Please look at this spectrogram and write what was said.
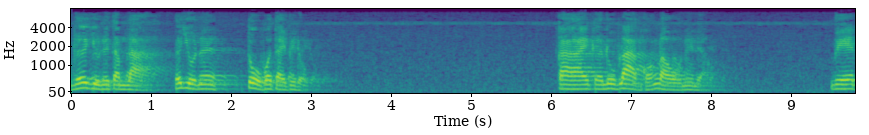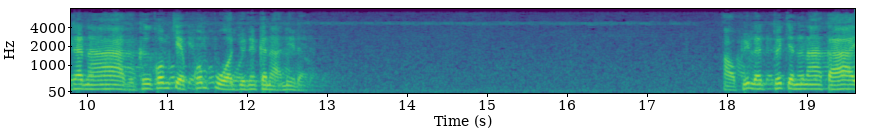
หรืออยู่ในตำราหรืออยู่ในตู้พระไตรปิฎกกายกับรูปร่างของเรานี่แหละ เวทนาก็คือความเจ็บความปวดอยู่ในขณะนี้แหละเอาพิรพิจารณากาย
